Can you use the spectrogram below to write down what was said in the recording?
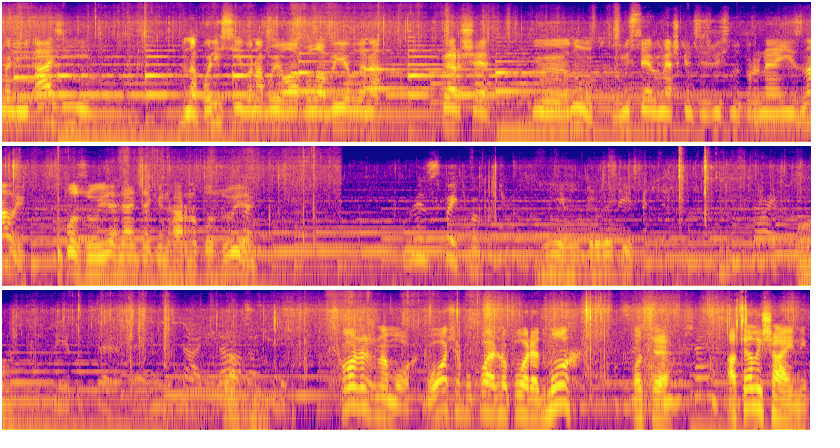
В Малій Азії на Полісі вона була, була виявлена вперше. е, Ну, місцеві мешканці, звісно, про неї знали. Позує, гляньте, як він гарно позує. Він спить, мабуть. Ні, він кривики. Схоже ж на мох, бо ось буквально поряд мох. Оце. А це лишайник.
